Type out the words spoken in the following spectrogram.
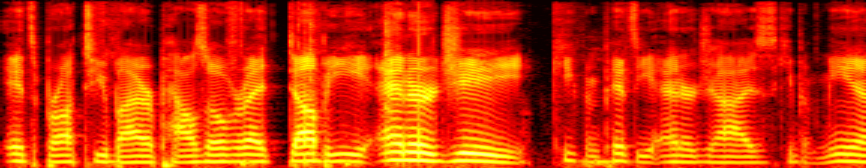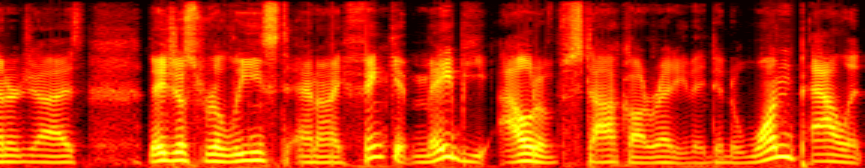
it's brought to you by our pals over at Dubby Energy, keeping Pitsy energized, keeping me energized. They just released, and I think it may be out of stock already. They did one pallet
